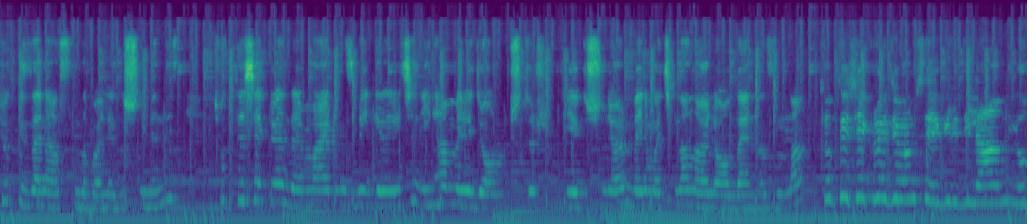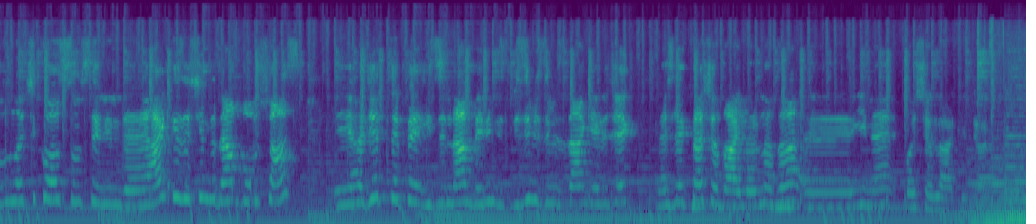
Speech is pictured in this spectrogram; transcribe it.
Çok güzel aslında böyle düşünmeniz. Çok teşekkür ederim verdiğiniz bilgiler için. ilham verici olmuştur diye düşünüyorum. Benim açımdan öyle oldu en azından. Çok teşekkür ediyorum sevgili Dilan. Yolun açık olsun senin de. Herkese şimdiden bol şans. E, Hacettepe izinden benim bizim izimizden gelecek meslektaş adaylarına da e, yine başarılar diliyorum.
